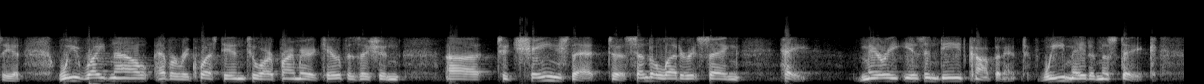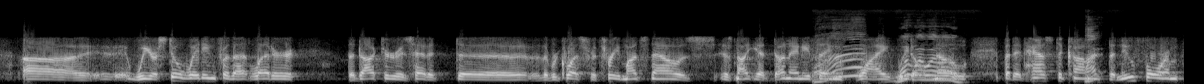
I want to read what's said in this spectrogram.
see it. We right now have a request in to our primary care physician uh, to change that, to send a letter saying, "Hey, Mary is indeed competent. We made a mistake. Uh, we are still waiting for that letter." The doctor has had it, uh, the request for three months now, has, has not yet done anything. What? Why? We whoa, don't whoa, know. But it has to come, the new form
